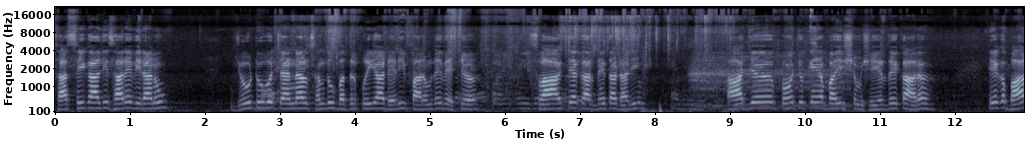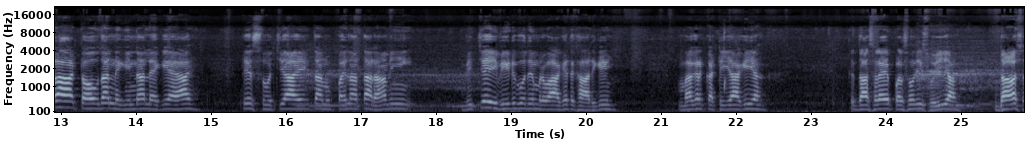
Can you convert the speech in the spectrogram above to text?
ਸਤਿ ਸ੍ਰੀ ਅਕਾਲ ਜੀ ਸਾਰੇ ਵੀਰਾਂ ਨੂੰ। YouTube channel Sandhu Badarpuria dairy farm ਦੇ ਵਿੱਚ ਸਵਾਗਤ ਹੈ ਕਰਦੇ ਤੁਹਾਡਾ ਜੀ। ਅੱਜ ਪਹੁੰਚ ਚੁੱਕੇ ਆ ਬਾਈ ਸ਼ਮਸ਼ੇਰ ਦੇ ਘਰ। ਇੱਕ ਬਾਹਲਾ ਟੌਪ ਦਾ ਨਗੀਨਾ ਲੈ ਕੇ ਆਇਆ ਹੈ ਤੇ ਸੋਚਿਆ ਏ ਤੁਹਾਨੂੰ ਪਹਿਲਾਂ ਧਾਰਾਂ ਵੀ ਵਿੱਚ ਹੀ ਵੀਡੀਓ ਦੇ ਮਰਵਾ ਕੇ ਦਿਖਾ ਦਈਏ। ਮਗਰ ਕੱਟੀ ਆ ਗਈ ਆ ਤੇ ਦੱਸ ਰਹੇ ਪਰਸੋਂ ਦੀ ਸੂਈ ਆ। 10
